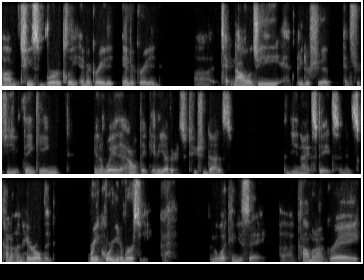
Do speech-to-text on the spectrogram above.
Um, she's vertically integrated, integrated uh, technology and leadership and strategic thinking in a way that I don't think any other institution does in the United States, and it's kind of unheralded. Marine Corps University. I mean, what can you say? Uh, Commandant Gray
